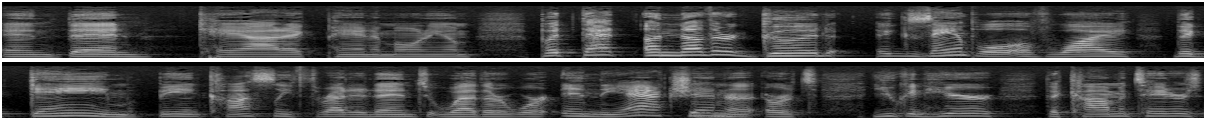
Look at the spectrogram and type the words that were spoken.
And then chaotic pandemonium. But that another good example of why the game being constantly threaded into whether we're in the action Mm-hmm. or, or it's you can hear the commentators.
